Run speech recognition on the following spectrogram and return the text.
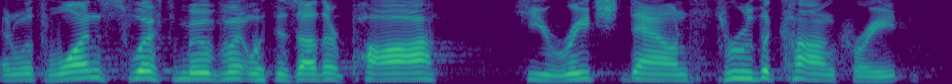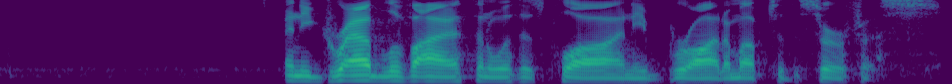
And with one swift movement with his other paw, he reached down through the concrete and he grabbed Leviathan with his claw and he brought him up to the surface.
